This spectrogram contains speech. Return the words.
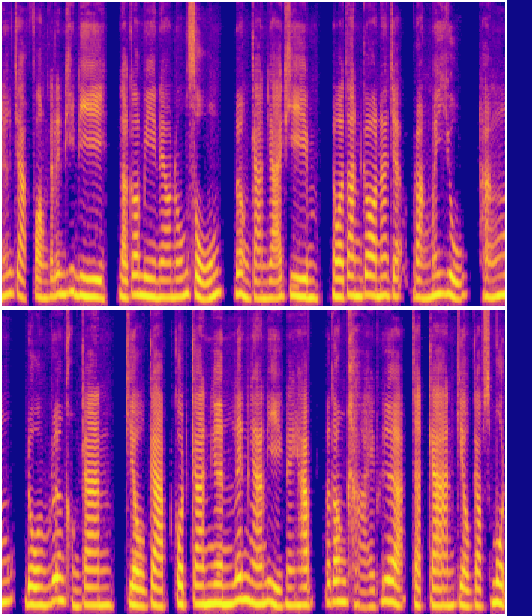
เนื่องจากฟอร์มการเล่นที่ดี แล้วก็มีแนวโน้มสูง เรื่องของการย้ายทีมเอเวอร์ตันก็น่าจะรังไม่อยู่ ทั้งโดนเรื่องของการเกี่ยวกับกฎการเงินเล่นงานอีกนะครับ ก็ต้องขายเพื่อจัดการเกี่ยวกับสมุด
